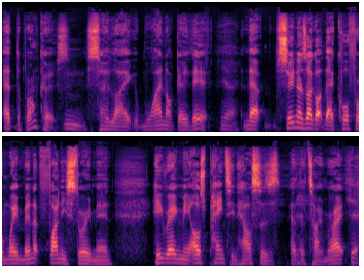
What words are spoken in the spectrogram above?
at the Broncos. So like, why not go there? Mm. Yeah. And that soon as I got that call from Wayne Bennett, funny story, man. He rang me. I was painting houses at the time, right? Yeah.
